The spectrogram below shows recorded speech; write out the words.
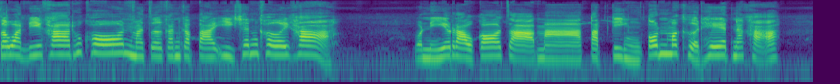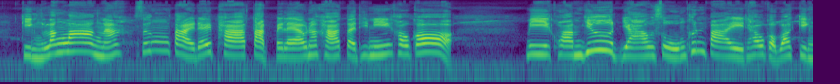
สวัสดีค่ะทุกคนมาเจอกันกับตายอีกเช่นเคยค่ะ วันนี้เราก็จะมาตัดกิ่งต้นมะเขือเทศนะคะ กิ่งล่างๆนะ ซึ่งตายได้พาตัดไปแล้วนะคะ แต่ทีนี้เขาก็มีความยืดยาวสูงขึ้นไป เท่ากับว่ากิ่ง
